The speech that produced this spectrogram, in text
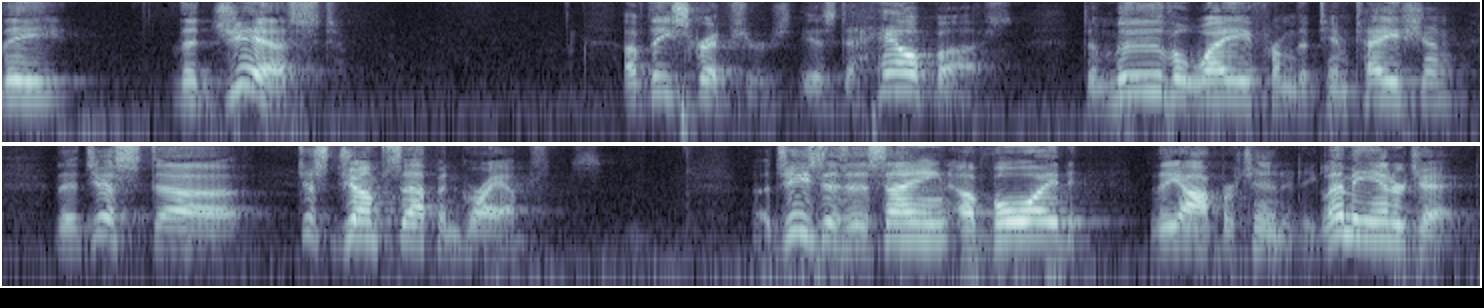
The, the gist of these scriptures is to help us to move away from the temptation that just, uh, just jumps up and grabs us. Uh, Jesus is saying, avoid the opportunity. Let me interject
